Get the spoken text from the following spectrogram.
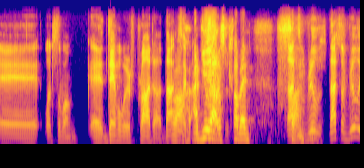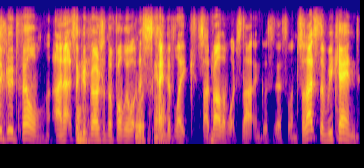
Uh, what's the one? Uh, Devil Wears Prada. That's Oh, I knew that was coming. That's a real. That's a really good film, and that's a good version of probably what this is kind of like. So I'd rather watch that than go to this one. So that's the weekend.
